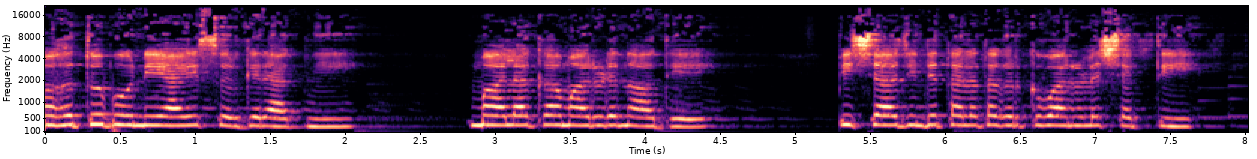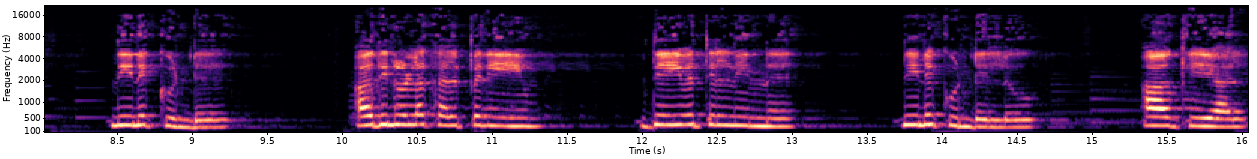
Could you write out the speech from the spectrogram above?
മഹത്വപൂർണയായ സ്വർഗരാജ്ഞി മാലാഖമാരുടെ നാഥേ പിശാജിന്റെ തല തകർക്കുവാനുള്ള ശക്തി നിനക്കുണ്ട്. അതിനുള്ള കൽപ്പനയും ദൈവത്തിൽ നിന്ന് നിനക്കുണ്ടല്ലോ. ആകയാൽ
